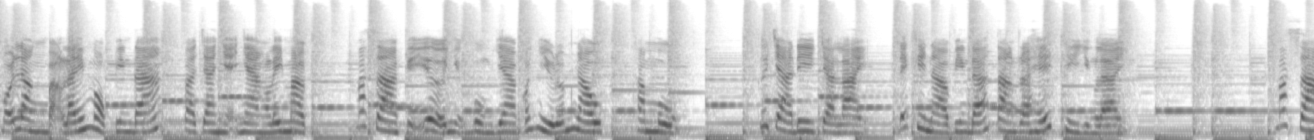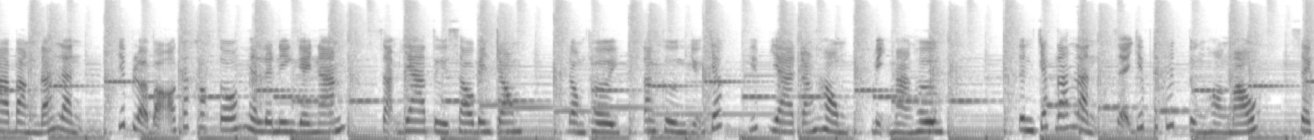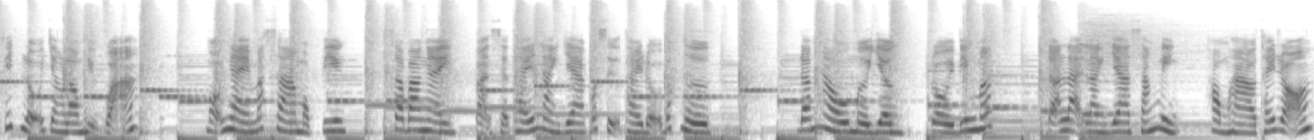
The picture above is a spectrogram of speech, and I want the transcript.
Mỗi lần bạn lấy một viên đá và chà nhẹ nhàng lên mật, massage kỹ ở những vùng da có nhiều đốm nâu, thâm mụn. Cứ chà đi chà lại, đến khi nào viên đá tan ra hết thì dừng lại. Massage bằng đá lạnh giúp loại bỏ các khắc tố melanin gây nám, giảm da từ sâu bên trong, đồng thời tăng cường dưỡng chất giúp da trắng hồng, mịn màng hơn. Tinh chất đá lạnh sẽ giúp kích thích tuần hoàn máu, xe khít lỗ chân lông hiệu quả. Mỗi ngày massage một viên, sau 3 ngày bạn sẽ thấy làn da có sự thay đổi bất ngờ. Đám nâu mờ dần rồi biến mất, trả lại làn da sáng mịn, hồng hào thấy rõ.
